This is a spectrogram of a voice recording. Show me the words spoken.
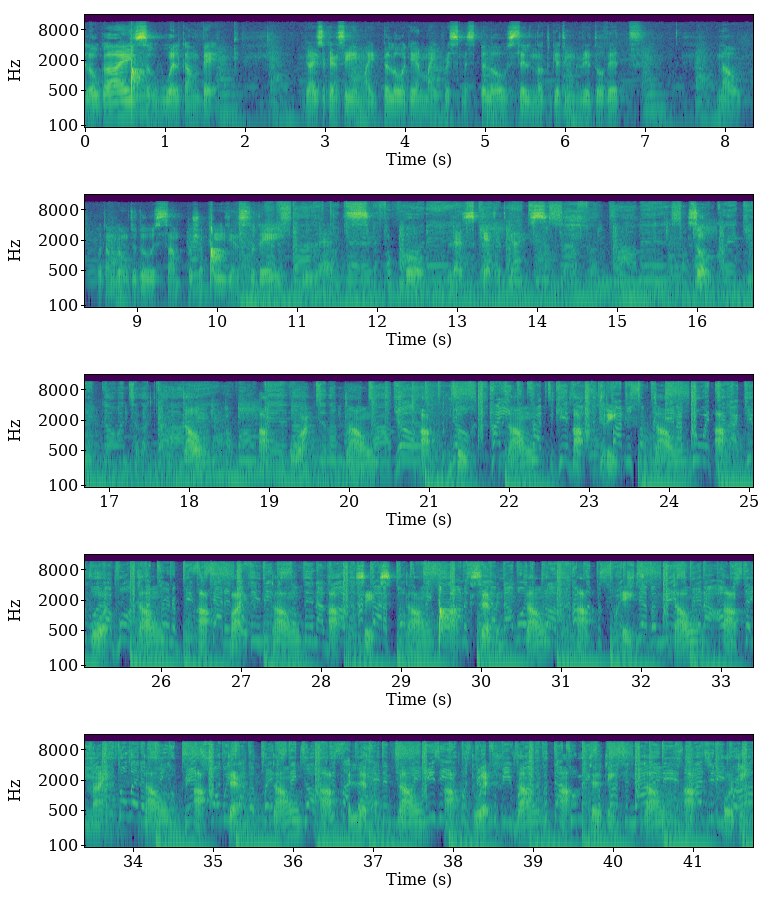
hello guys. Welcome back. Guys you can see my pillow again my christmas pillow still not getting rid of it. Now what i'm going to do is some push-up cadence today. Let's go. Let's get it guys. So down up one down up two down up three down up four down up five down up six down up seven down up eight down up nine down up ten down up eleven down up twelve down up thirteen down up fourteen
